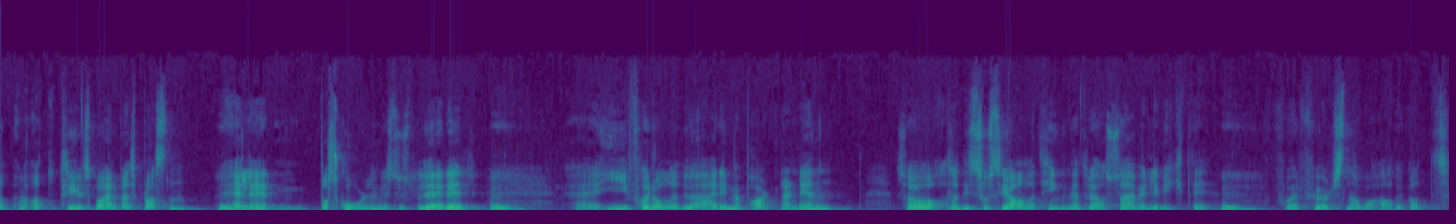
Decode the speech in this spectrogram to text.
at, at, du trives på arbeidsplassen mm. eller på skolen hvis du studerer. Mm. Uh, I forholdet du er i med partneren din. Så altså, de sosiale tingene tror jeg også er veldig viktig mm. for følelsen av å ha det godt.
